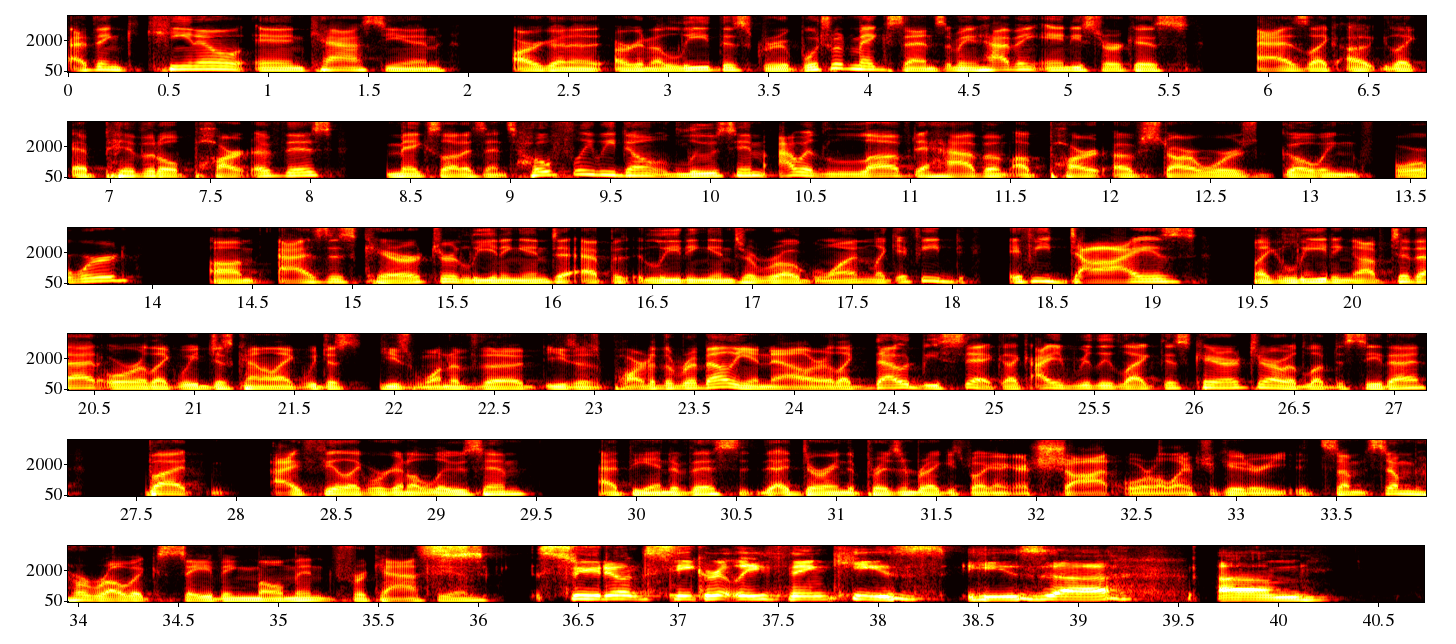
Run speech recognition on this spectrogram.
I think Kino and Cassian are gonna are gonna lead this group, which would make sense. I mean, having Andy Serkis as like a like a pivotal part of this makes a lot of sense. Hopefully, we don't lose him. I would love to have him a part of Star Wars going forward. Um, as this character leading into epi- leading into Rogue One, like if he if he dies like leading up to that, or like we just kind of like we just he's one of the he's just part of the rebellion now, or like that would be sick. Like I really like this character. I would love to see that, but I feel like we're gonna lose him at the end of this during the prison break. He's probably gonna get shot or electrocuted, or some some heroic saving moment for Cassian. so you don't secretly think he's he's uh um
